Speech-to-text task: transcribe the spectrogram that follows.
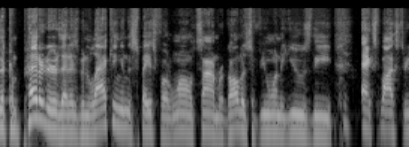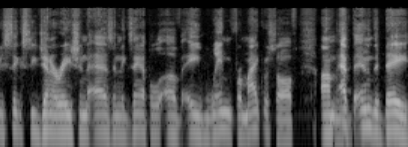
the competitor that has been lacking in the space for a long time, regardless if you want to use the Xbox 360 generation as an example of a win for Microsoft, um, at the end of the day,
